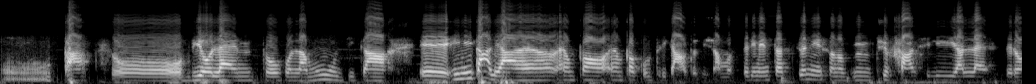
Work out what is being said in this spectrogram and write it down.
un pazzo violento con la musica Eh, in Italia è, un è, un po', complicato, diciamo, sperimentazioni sono mm, più facili all'estero.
